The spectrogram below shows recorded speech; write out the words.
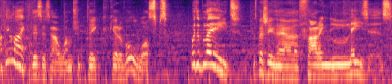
I feel like this is how one should take care of all wasps. With a blade! Especially if they are firing lasers.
